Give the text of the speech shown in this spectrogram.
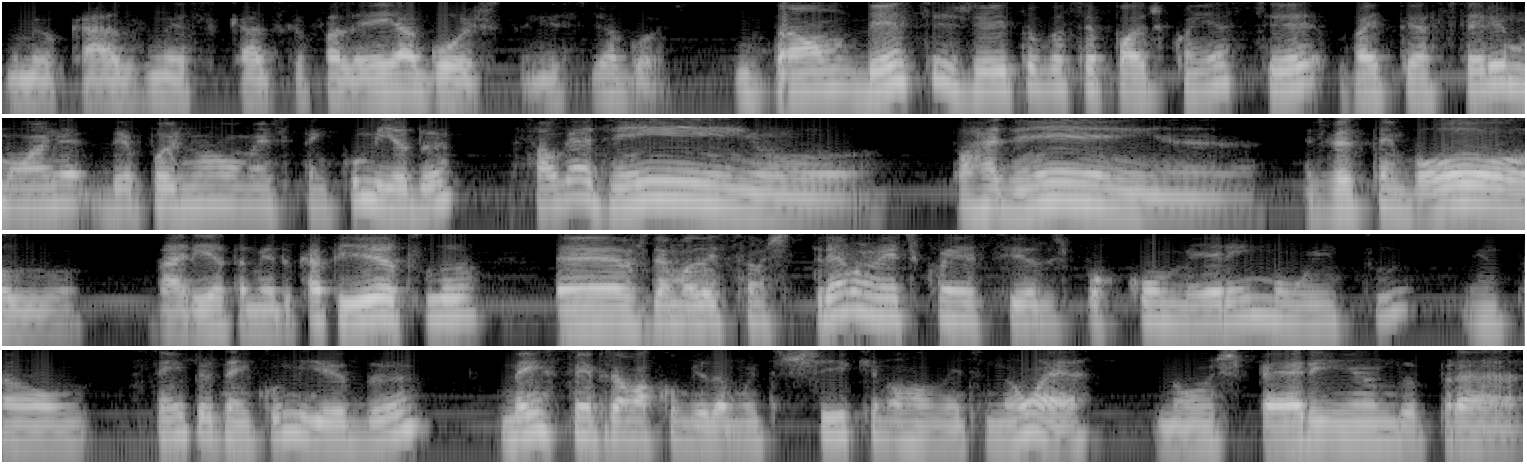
no meu caso, nesse caso que eu falei, agosto, início de agosto. Então, desse jeito você pode conhecer, vai ter a cerimônia, depois normalmente tem comida, salgadinho, porradinha, às vezes tem bolo, varia também do capítulo. É, os demolês são extremamente conhecidos por comerem muito, então sempre tem comida. Nem sempre é uma comida muito chique, normalmente não é. Não espere indo para.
